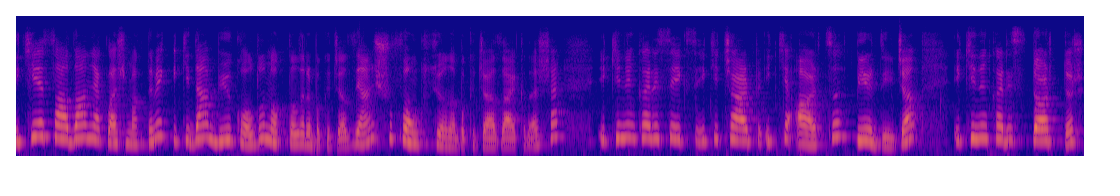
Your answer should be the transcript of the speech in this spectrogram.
2'ye sağdan yaklaşmak demek 2'den büyük olduğu noktalara bakacağız. Yani şu fonksiyona bakacağız arkadaşlar. 2'nin karesi eksi 2 çarpı 2 artı 1 diyeceğim. 2'nin karesi 4'tür.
